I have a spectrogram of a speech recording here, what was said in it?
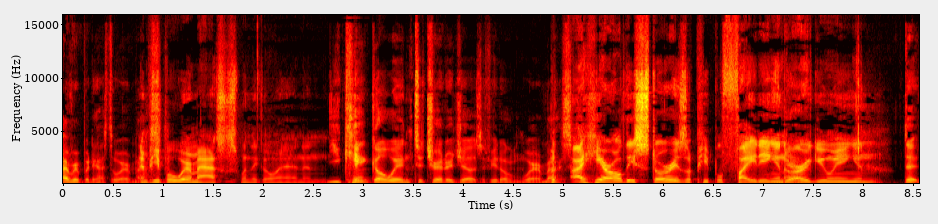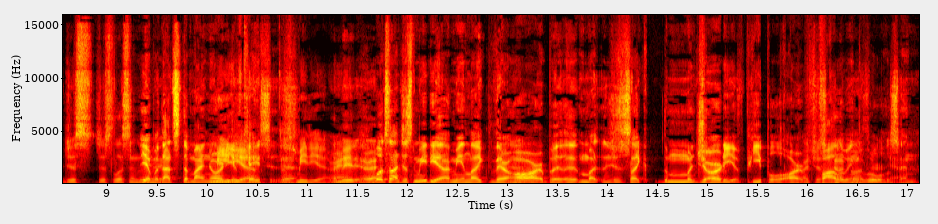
Everybody has to wear a mask. and people wear masks when they go in, and you can't go into Trader Joe's if you don't wear a mask. I hear all these stories of people fighting and Yeah. arguing and Dude, just just listen. To Yeah, me. but that's the minority media. of cases. It's media, right? Media, right. Well, it's not just media. I mean, like there are, but it, just like the majority of people are I just following gotta the go through, rules, yeah. and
